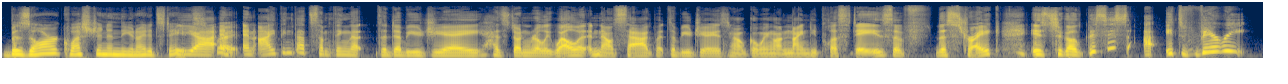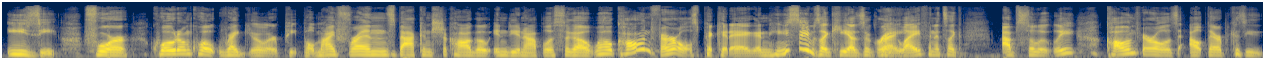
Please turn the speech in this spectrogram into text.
bizarre question in the United States. Yeah, Right. and, and I think that's something that the WGA has done really well, and now SAG, but WGA is now going on 90 plus days of the strike, is to go, this is, uh, it's very easy for quote unquote regular people, my friends back in Chicago, Indianapolis, to go, well, Colin Farrell's picketing, and he seems like he has a great Right. life. And it's like, absolutely. Colin Farrell is out there because he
